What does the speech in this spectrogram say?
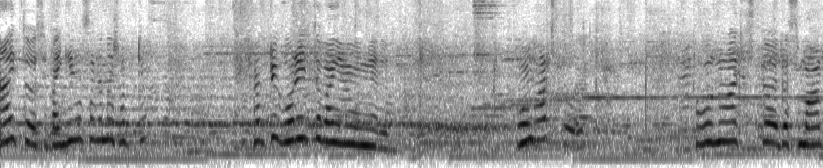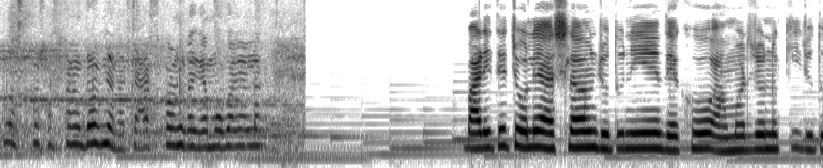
নাই তো সে ভাঙি গেছে কেন সবটি? সবটি ঘরেই তো ভাঙি গেল। ফোন ওয়াচ তো এটা স্মার্ট ওয়াচ তো সবখানে ধরবে না চার্জ করানো লাগে মোবাইলে লাগে। বাড়িতে চলে আসলাম জুতো নিয়ে দেখো আমার জন্য কি জুতো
